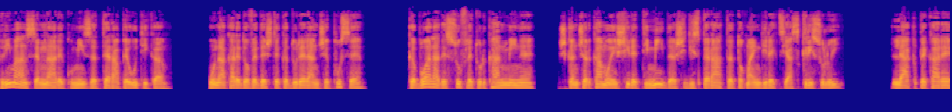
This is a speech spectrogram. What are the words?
Prima însemnare cu miză terapeutică, una care dovedește că durerea începuse, că boala de suflet urca în mine și că încercam o ieșire timidă și disperată tocmai în direcția scrisului, leac pe care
